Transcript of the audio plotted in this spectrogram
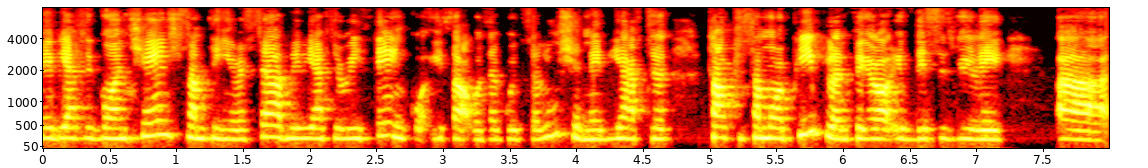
Maybe you have to go and change something yourself. Maybe you have to rethink what you thought was a good solution. Maybe you have to talk to some more people and figure out if this is really uh,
